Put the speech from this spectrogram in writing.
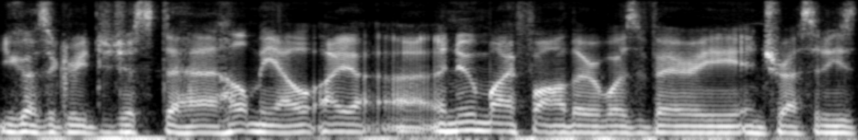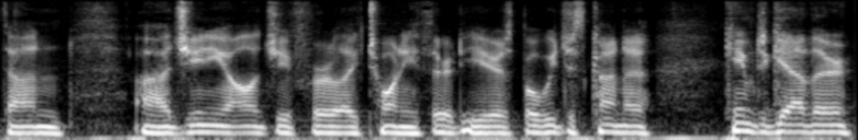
you guys agreed to just uh, help me out. I uh, I knew my father was very interested. He's done uh, genealogy for like 20, 30 years, but we just kind of came together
